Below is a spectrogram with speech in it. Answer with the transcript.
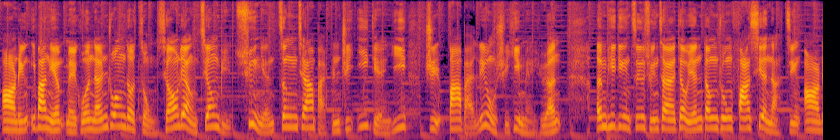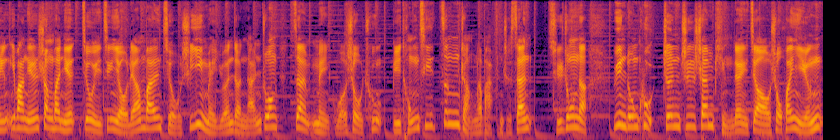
二零一八年美国男装的总销量将比去年增加百分之一点一，至八百六十亿美元。NPD 咨询在调研当中发现呢，仅二零一八年上半年就已经有两百九十亿美元的男装在美国售出，比同期增长了百分之三。其中呢。运动裤、针织衫品类较受欢迎。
